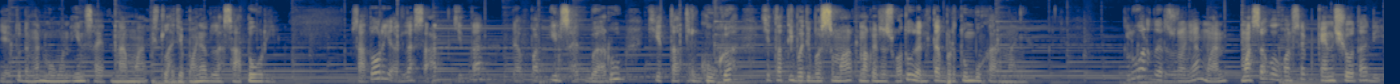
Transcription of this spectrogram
yaitu dengan momen insight. Nama istilah Jepangnya adalah Satori Satori adalah saat kita dapat insight baru, kita tergugah, kita tiba-tiba semangat melakukan sesuatu dan kita bertumbuh karenanya. Keluar dari zona nyaman, masuk ke konsep Kensho tadi.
